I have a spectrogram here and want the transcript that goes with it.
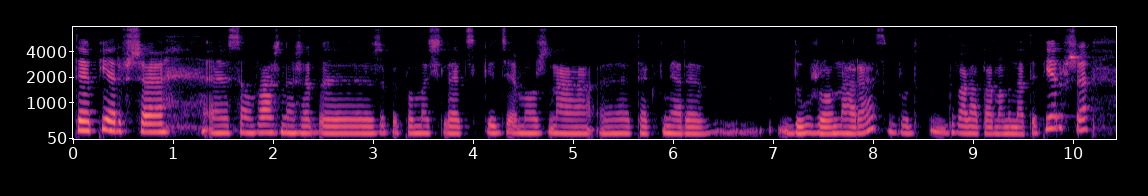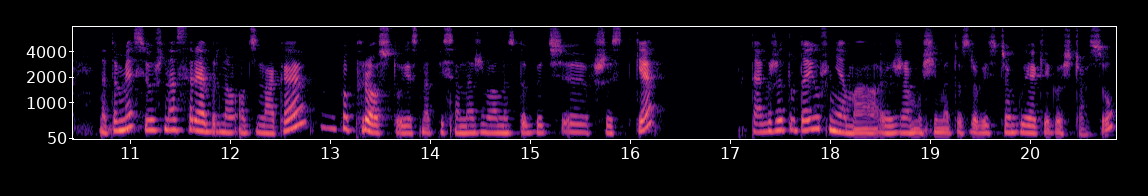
Te pierwsze e, są ważne, żeby, żeby pomyśleć, gdzie można e, tak w miarę dużo naraz, bo dwa lata mamy na te pierwsze. Natomiast już na srebrną odznakę po prostu jest napisane, że mamy zdobyć wszystkie. Także tutaj już nie ma, że musimy to zrobić w ciągu jakiegoś czasu.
